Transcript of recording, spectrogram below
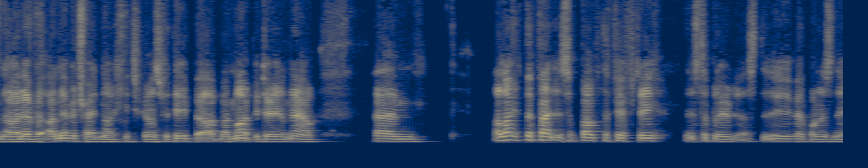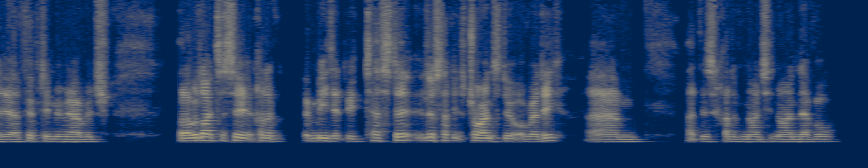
no, I never, I never trade Nike to be honest with you, but I, I might be doing it now. Um, I like the fact it's above the fifty. It's the blue, that's the red one, isn't it? Yeah, fifty moving average. But I would like to see it kind of immediately test it. It looks like it's trying to do it already um, at this kind of ninety nine level.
